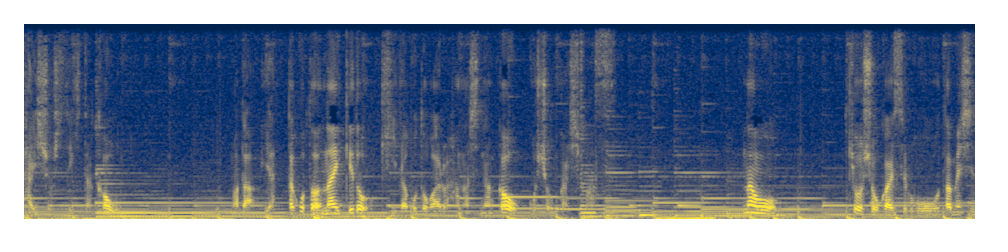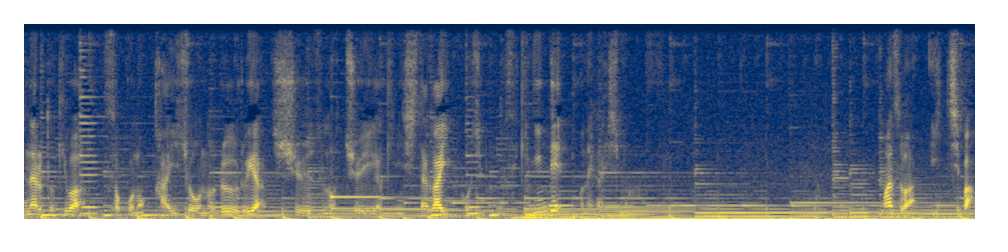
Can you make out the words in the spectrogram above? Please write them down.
対処してきたかをまだやったことはないけど聞いたことがある話なんかをご紹介します。なお今日紹介する方法をお試しになるときはそこの会場のルールやシューズの注意書きに従いご自分の責任でお願いします。まずは1番。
